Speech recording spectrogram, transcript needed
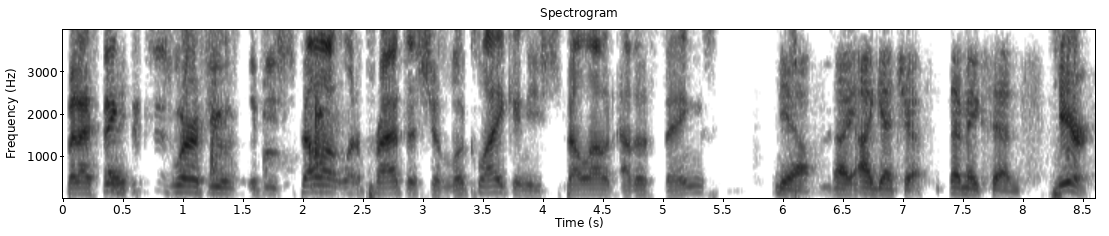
but I think this is where if you if you spell out what a practice should look like and you spell out other things, yeah. I, I get you. That makes sense. here,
